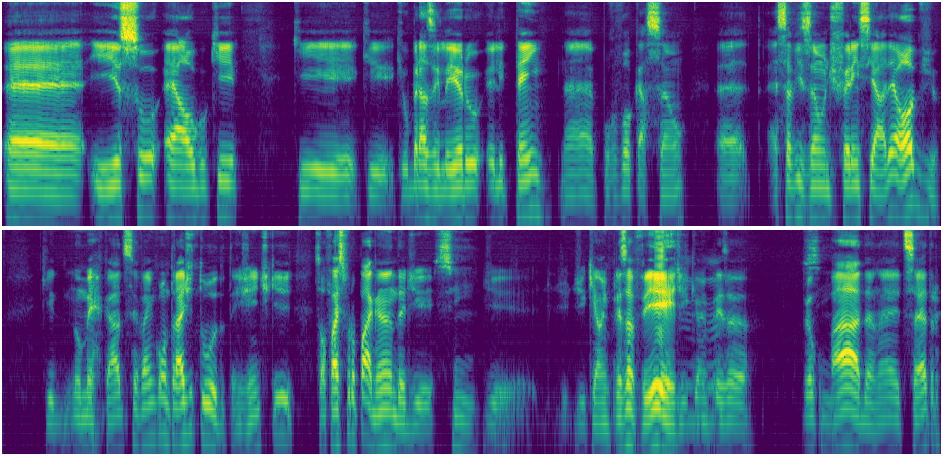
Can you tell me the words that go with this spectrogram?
É, e isso é algo que, que, que, que, o brasileiro ele tem né, por vocação, é, essa visão diferenciada. É óbvio que no mercado você vai encontrar de tudo. Tem gente que só faz propaganda de, de, de, de, que é uma empresa verde, uhum. que é uma uhum. empresa preocupada, né, etc.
